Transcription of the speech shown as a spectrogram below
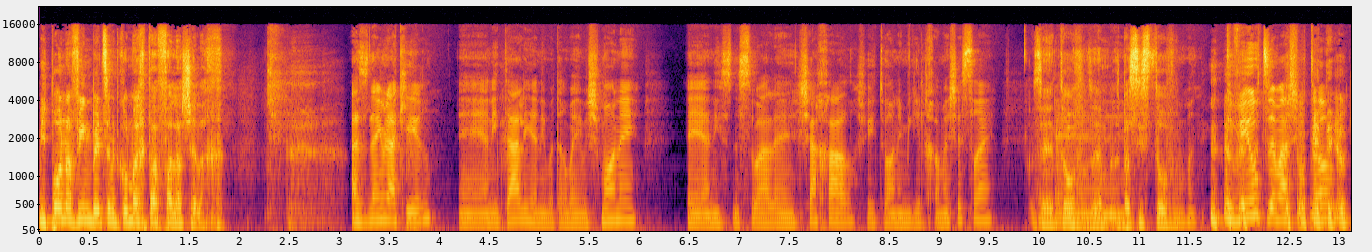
מפה נבין בעצם את כל מערכת ההפעלה שלך. אז נעים להכיר, אה, אני טלי, אני בת 48, אה, אני נשואה לשחר, שאיתו אני מגיל 15. זה טוב, זה בסיס טוב. קביעות זה משהו טוב. בדיוק.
